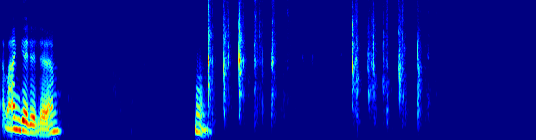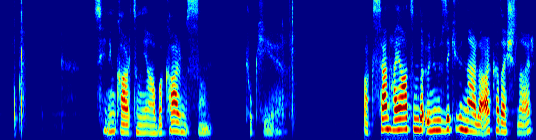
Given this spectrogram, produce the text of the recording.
Hemen gelelim. Hmm. Senin kartın ya bakar mısın? Çok iyi. Bak sen hayatında önümüzdeki günlerde arkadaşlar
